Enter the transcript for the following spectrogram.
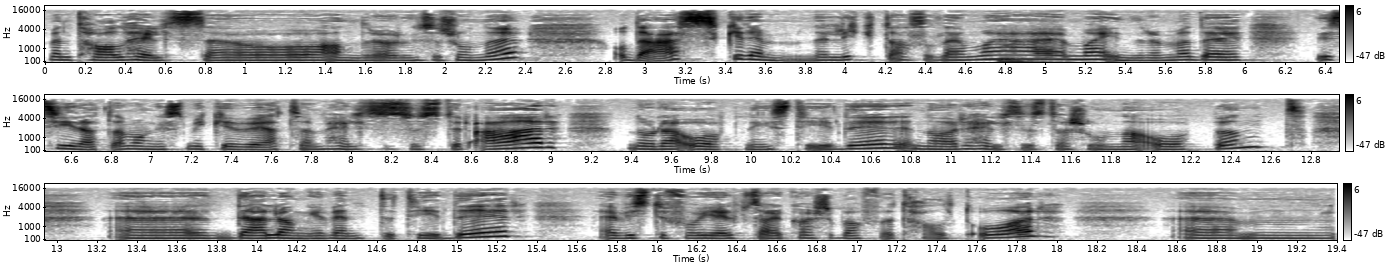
Mental Helse og andre organisasjoner. Og det er skremmende likt, altså det må jeg, må jeg innrømme. Det, de sier at det er mange som ikke vet hvem helsesøster er, når det er åpningstider, når helsestasjonen er åpent. Eh, det er lange ventetider. Eh, hvis du får hjelp, så er det kanskje bare for et halvt år. Um,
